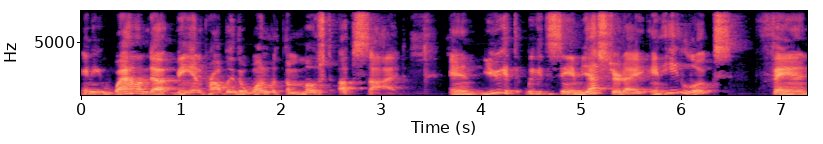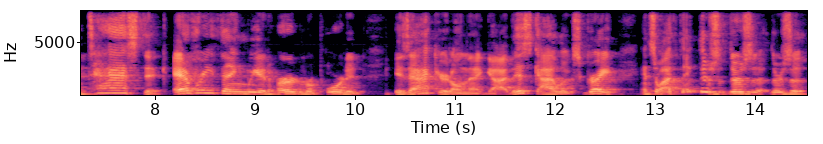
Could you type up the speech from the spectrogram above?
and he wound up being probably the one with the most upside. And you get to, we get to see him yesterday, and he looks fantastic. Everything we had heard and reported is accurate on that guy. This guy looks great, and so I think there's there's a there's a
